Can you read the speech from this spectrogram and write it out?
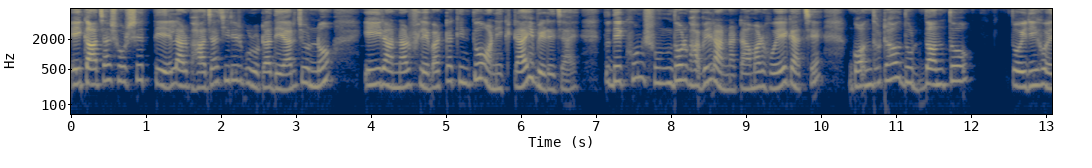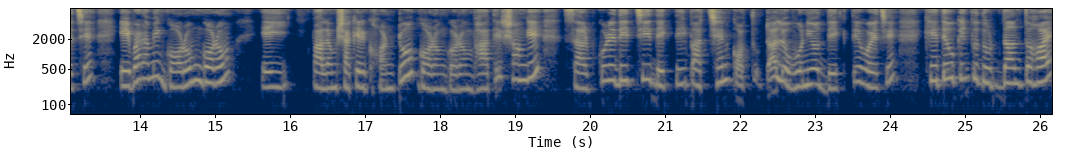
এই কাঁচা সর্ষের তেল আর ভাজা জিরের গুঁড়োটা দেওয়ার জন্য এই রান্নার ফ্লেভারটা কিন্তু অনেকটাই বেড়ে যায়। তো দেখুন সুন্দরভাবে রান্নাটা আমার হয়ে গেছে। গন্ধটাও দুর্দান্ত তৈরি হয়েছে। এবার আমি গরম গরম এই পালং শাকের ঘন্ট গরম গরম ভাতের সঙ্গে সার্ভ করে দিচ্ছি। দেখতেই পাচ্ছেন কতটা লোভনীয় দেখতে হয়েছে। খেতেও কিন্তু দুর্দান্ত হয়।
